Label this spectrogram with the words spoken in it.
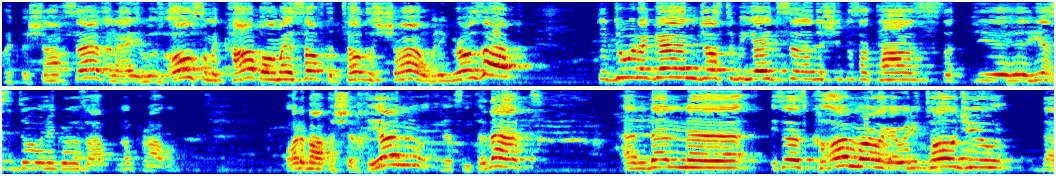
like the shach said. And I was also makabel on myself to tell this child when he grows up to do it again, just to be yaitza the shittas ataz that he has to do when he grows up. No problem. What about the shechiyanu? Listen to that. And then uh, he says, Ka'omar, like I already told you, the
